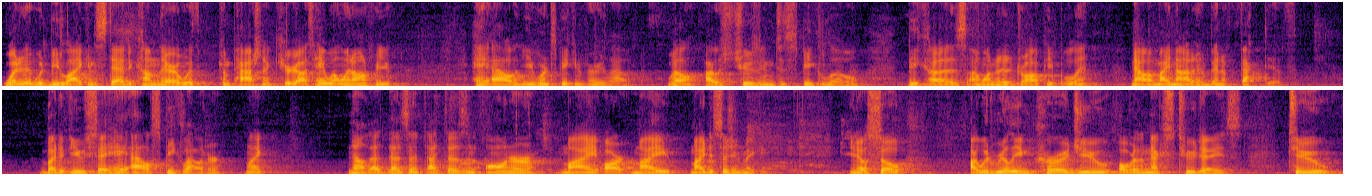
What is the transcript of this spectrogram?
What it would be like instead to come there with compassionate curiosity. Hey, what went on for you? Hey, Al, you weren't speaking very loud. Well, I was choosing to speak low because I wanted to draw people in. Now, it might not have been effective, but if you say, hey, Al, speak louder, I'm like, no, that doesn't, that doesn't honor my art, my, my decision making. You know, so I would really encourage you over the next two days to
